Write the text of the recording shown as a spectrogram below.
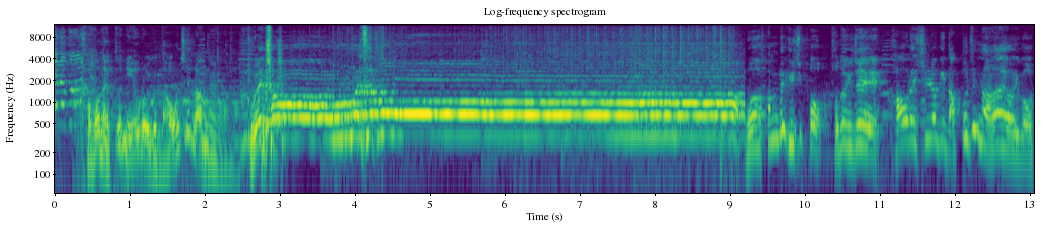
여러분. 저번에 뜬 이후로 이거 나오질 않네요. 외쳐! 웨스터! 와, 320%. 저도 이제 가오레 실력이 나쁘지는 않아요, 이거.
